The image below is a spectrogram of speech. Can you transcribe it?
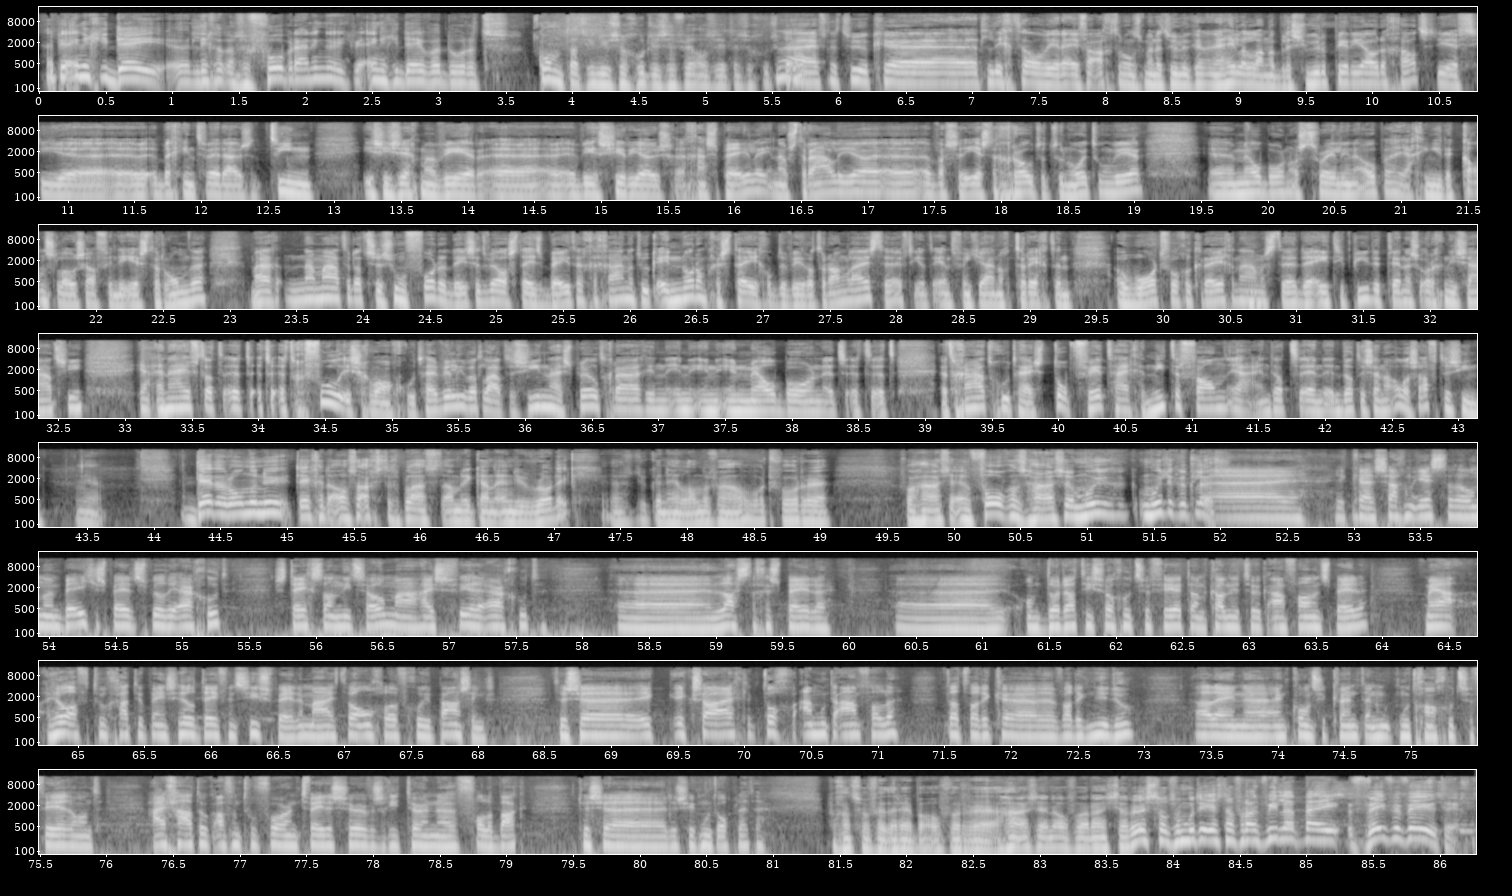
Heb je enig idee, eh, ligt dat aan zijn voorbereiding? Heb je enig idee waardoor het komt dat hij nu zo goed in zijn vel zit en zo goed speelt? hij heeft natuurlijk, eh, het ligt alweer even achter ons, maar natuurlijk een hele lange blessureperiode gehad. Die heeft hij eh, begin 2010 is hij zeg maar weer, eh, weer serieus gaan spelen. In Australië eh, was het eerste grote toernooi toen weer. Eh, Melbourne Australian Open. Ja, ging hij er kansloos af in de eerste ronde. Maar naarmate dat seizoen vorderde is het wel steeds beter gegaan. Natuurlijk enorm gestegen op de wereldranglijst. Hè. Heeft hij aan het eind van het jaar nog terecht een award voor gekregen namens de, de ATP, de tennisorganisatie. Ja, en hij heeft dat, het, het, het gevoel is gewoon goed. Hij wil hier wat laten zien. Hij speelt graag in, in, in, in Melbourne. Het, het, het, het gaat goed. Hij is topfit. Hij geniet ervan. Ja, en dat, en, en dat is aan alles af te zien. Ja. Derde ronde nu tegen de als achtste geplaatste Amerikaan Andy Roddick. Dat is natuurlijk een heel ander verhaal. Wordt voor, uh, voor Hazen en volgens Hazen een moeilijke, moeilijke klus. Uh, ik uh, zag hem eerste ronde een beetje spelen. speelde hij erg goed. Zijn tegenstander niet zo, maar hij sfeerde erg goed. lastige speler. Om, doordat hij zo goed serveert, dan kan hij natuurlijk aanvallend spelen. Maar ja, heel af en toe gaat hij opeens heel defensief spelen. Maar hij heeft wel ongelooflijk goede passings. Dus uh, ik, ik zou eigenlijk toch aan moeten aanvallen. Dat wat ik, uh, wat ik nu doe. Alleen en consequent en ik moet gewoon goed serveren. Want hij gaat ook af en toe voor een tweede service return volle bak. Dus, dus ik moet opletten. We gaan het zo verder hebben over uh, Haas en over Arantja Rust. Want we moeten eerst naar Frank Wielert bij VVV Utrecht.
